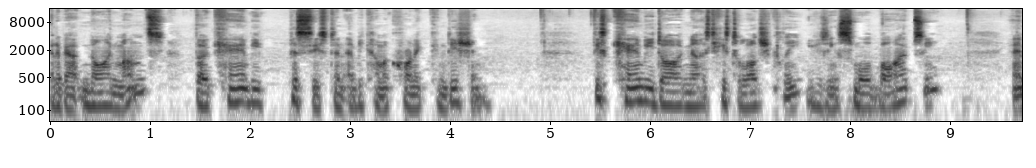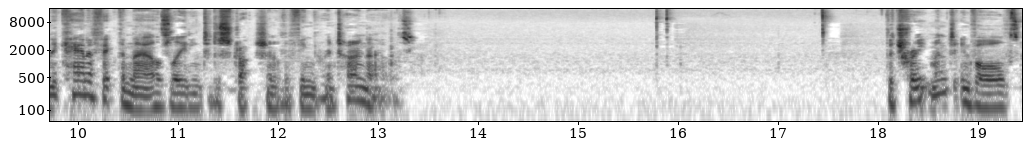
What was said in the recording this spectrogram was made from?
at about nine months, though can be persistent and become a chronic condition. This can be diagnosed histologically using a small biopsy, and it can affect the nails, leading to destruction of the finger and toenails. The treatment involves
